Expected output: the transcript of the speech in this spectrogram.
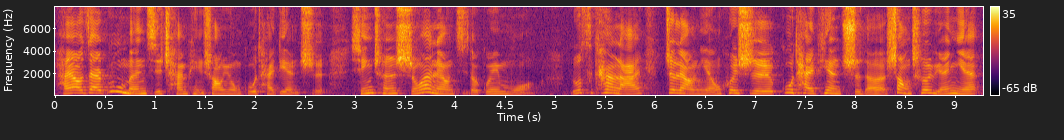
还要在入门级产品上用固态电池，形成十万辆级的规模。如此看来，这两年会是固态电池的上车元年。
